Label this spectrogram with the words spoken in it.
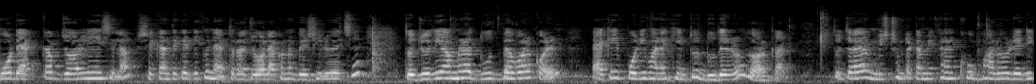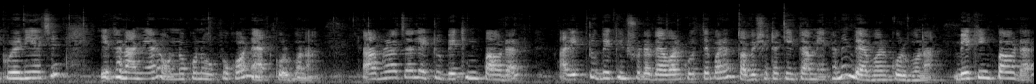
মোট এক কাপ জল নিয়েছিলাম। সেখান থেকে দেখুন এতটা জল এখনও বেশি রয়েছে। তো যদি আমরা দুধ ব্যবহার করেন, একই পরিমাণে কিন্তু দুধেরও দরকার। তো যাই হোক মিষ্টনটাকে আমি এখানে খুব ভালো রেডি করে নিয়েছি। এখানে আমি আর অন্য কোনো উপকরণ অ্যাড করব না। আপনারা চাইলে একটু বেকিং পাউডার আর একটু বেকিং সোডা ব্যবহার করতে পারেন, তবে সেটা কিন্তু আমি এখানে ব্যবহার করব না। বেকিং পাউডার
